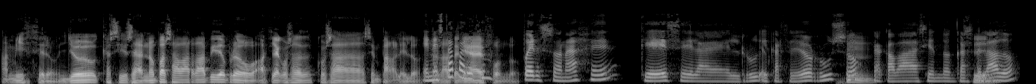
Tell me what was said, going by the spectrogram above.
A mí cero. Yo casi, o sea, no pasaba rápido, pero hacía cosas, cosas en paralelo. En o sea, esta tenía de fondo. un personaje que es el, el el carcelero ruso, Mm. que acaba siendo encarcelado,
